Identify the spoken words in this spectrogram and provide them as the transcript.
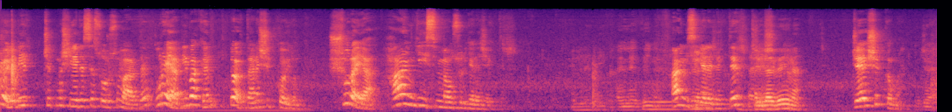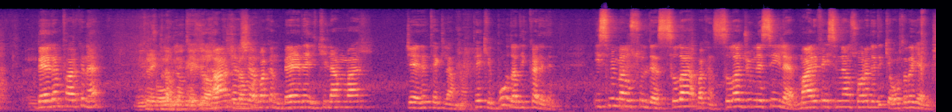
Şöyle bir çıkmış YDS sorusu vardı. Buraya bir bakın. Dört tane şık koydum. Şuraya hangi isim ve usul gelecektir? Hangisi gelecektir? Ellezine. C şıkkı mı? B'den farkı ne? Arkadaşlar bakın B'de ikilem var, C'de teklem var. Peki burada dikkat edin. İsmi mevsulde sıla, bakın sıla cümlesiyle marife isimden sonra dedik ya ortada gelmiş.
